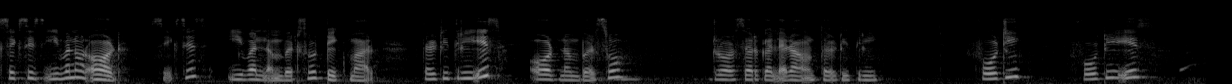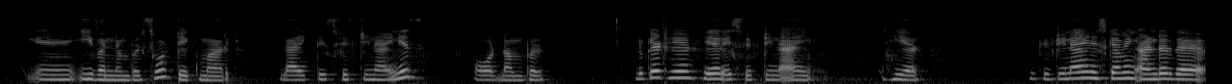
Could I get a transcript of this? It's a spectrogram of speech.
6 is even or odd? 6 is even number so tick mark. 33 is odd number so draw circle around 33 40 40 is uh, even number so tick mark like this 59 is odd number look at here here is 59 here 59 is coming under the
